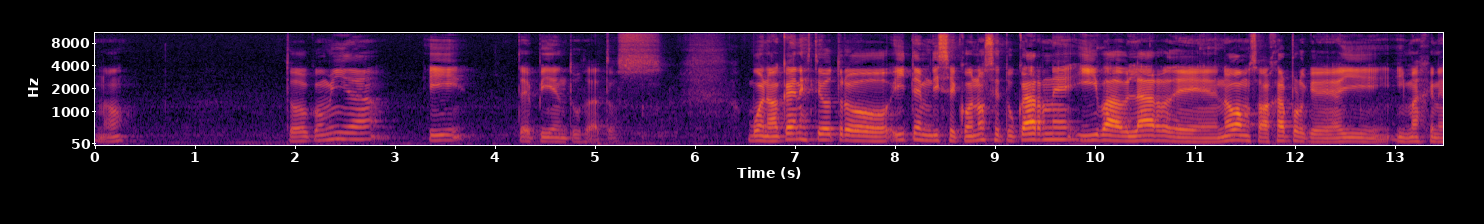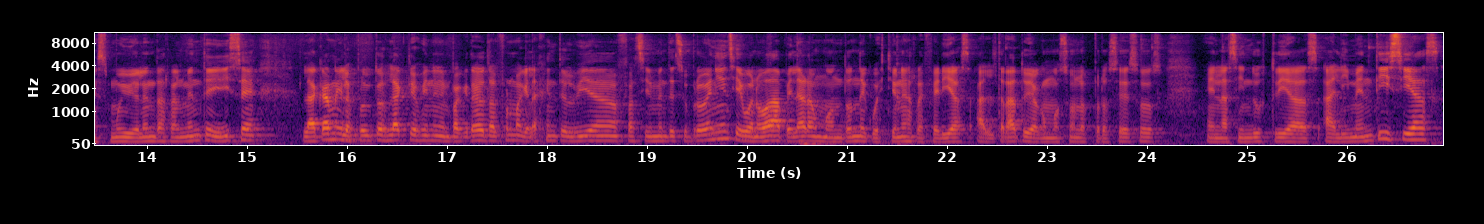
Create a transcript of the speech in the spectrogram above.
¿no? Todo comida y te piden tus datos. Bueno, acá en este otro ítem dice conoce tu carne y va a hablar de... No vamos a bajar porque hay imágenes muy violentas realmente y dice la carne y los productos lácteos vienen empaquetados de tal forma que la gente olvida fácilmente su proveniencia y bueno, va a apelar a un montón de cuestiones referidas al trato y a cómo son los procesos en las industrias alimenticias.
